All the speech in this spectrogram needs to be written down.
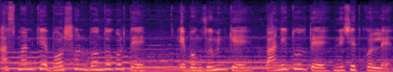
আসমানকে বর্ষণ বন্ধ করতে এবং জমিনকে পানি তুলতে নিষেধ করলেন।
